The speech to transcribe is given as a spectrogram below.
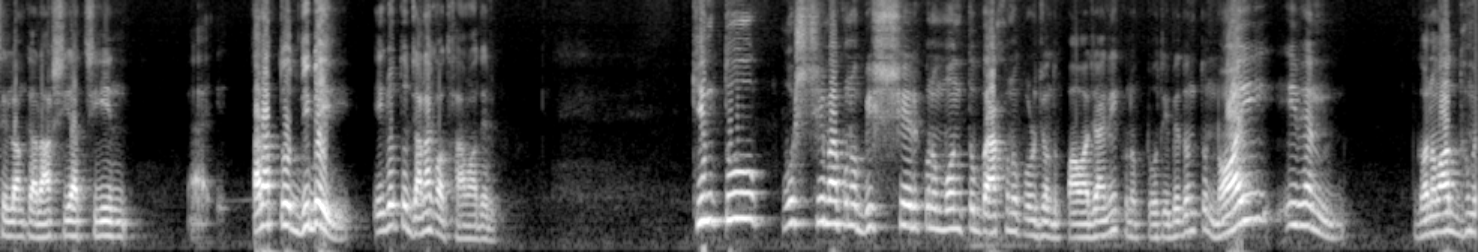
শ্রীলঙ্কা, রাশিয়া, চীন তারা তো দিবেই, এগুলো তো জানা কথা আমাদের। কিন্তু পশ্চিমা কোনো বিশ্বের কোনো মন্তব্য এখনও পর্যন্ত পাওয়া যায়নি, কোনো প্রতিবেদন তো নয় ইভেন গণমাধ্যমে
